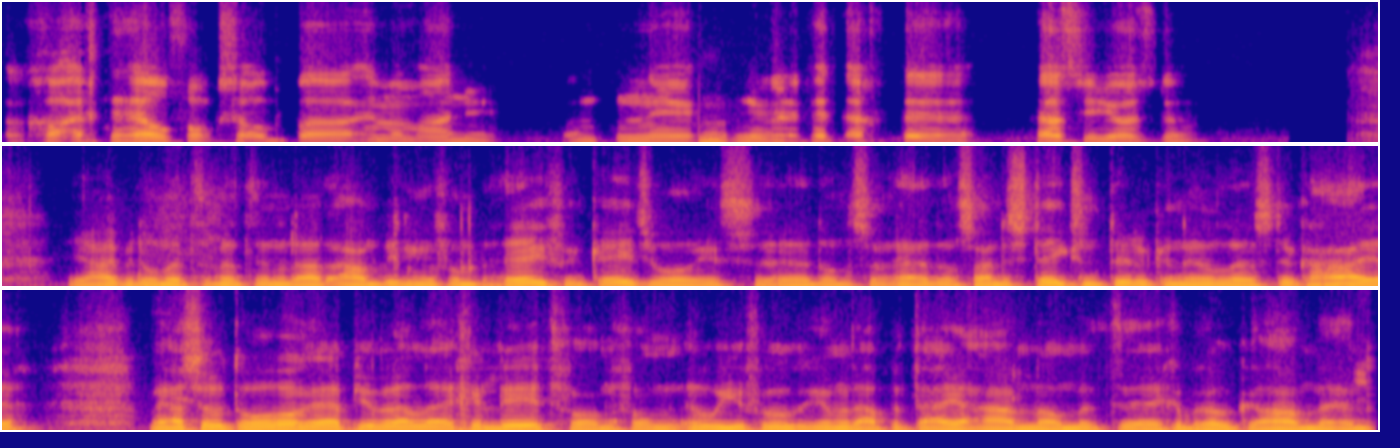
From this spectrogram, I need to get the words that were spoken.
ik ga echt heel focussen op MMA nu. Want nu, nu wil ik het echt eh, heel serieus doen. Ja, ik bedoel met, met inderdaad aanbiedingen van Brave en Cage Warriors, eh, dan, dan zijn de stakes natuurlijk een heel eh, stuk higher. Maar ja, zo te horen heb je wel geleerd van, van hoe je vroeger inderdaad partijen aannam met gebroken handen en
